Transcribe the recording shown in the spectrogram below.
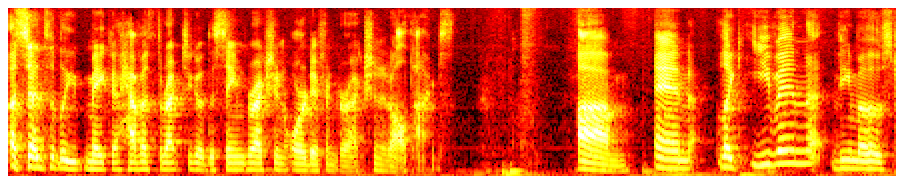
ostensibly make a, have a threat to go the same direction or a different direction at all times. Um, and like even the most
